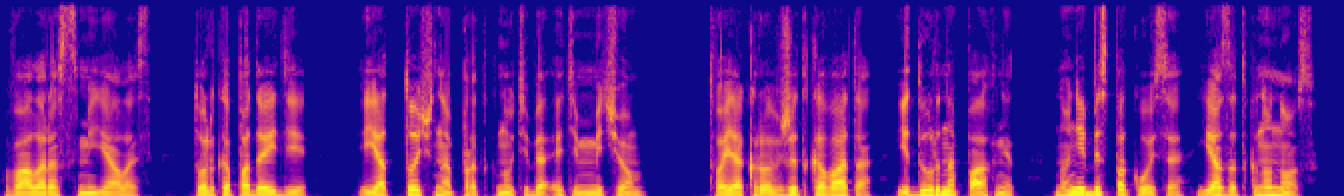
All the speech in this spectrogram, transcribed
Вала рассмеялась. «Только подойди, и я точно проткну тебя этим мечом. Твоя кровь жидковата и дурно пахнет, но не беспокойся, я заткну нос».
